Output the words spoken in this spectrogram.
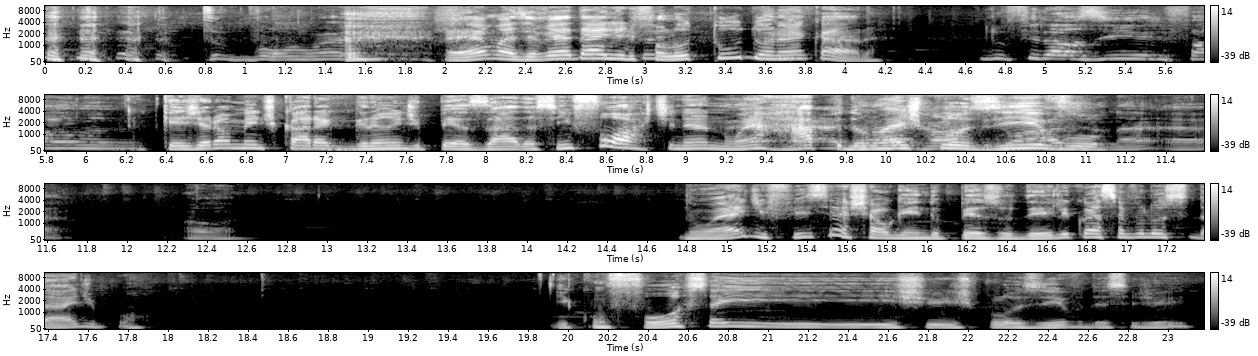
Muito bom, né? É, mas é verdade, ele falou tudo, né, cara? No finalzinho ele fala. Porque geralmente o cara é grande, pesado, assim, forte, né? Não é rápido, não, é, rápido, explosivo. ágil, né? É. Ó. Não é difícil achar alguém do peso dele com essa velocidade, pô. E com força e, e- e explosivo desse jeito.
